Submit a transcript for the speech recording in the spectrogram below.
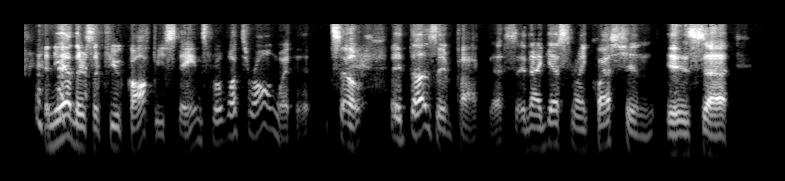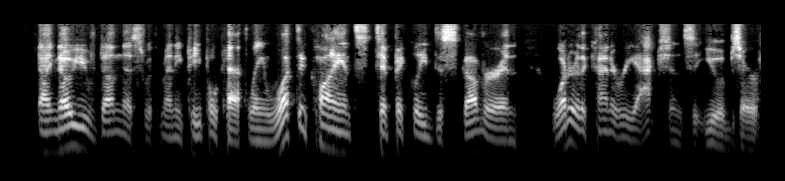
and yeah there's a few coffee stains but what's wrong with it so it does impact us and i guess my question is uh, I know you've done this with many people, Kathleen. What do clients typically discover, and what are the kind of reactions that you observe?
